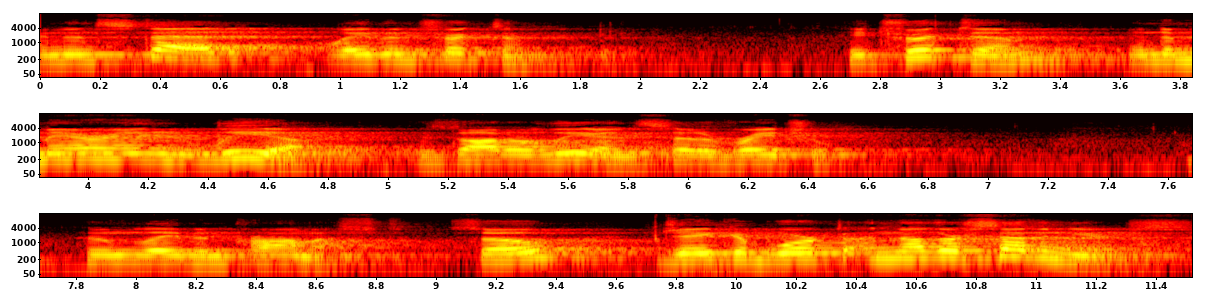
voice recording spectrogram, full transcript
And instead, Laban tricked him. He tricked him into marrying Leah, his daughter Leah, instead of Rachel, whom Laban promised. So Jacob worked another seven years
